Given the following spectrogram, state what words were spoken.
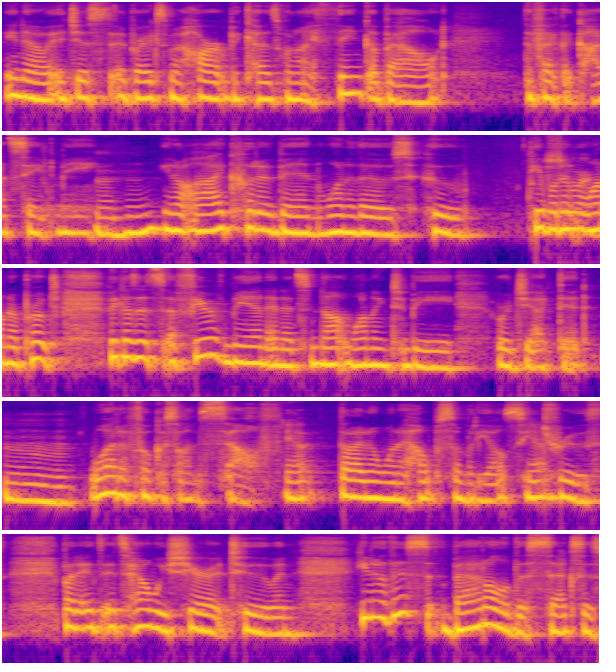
You know, it just it breaks my heart because when I think about the fact that God saved me. Mm-hmm. You know, I could have been one of those who people sure. didn't want to approach because it's a fear of man and it's not wanting to be rejected. Mm. What a focus on self. That I don't want to help somebody else see truth. But it's, it's how we share it too. And, you know, this battle of the sexes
